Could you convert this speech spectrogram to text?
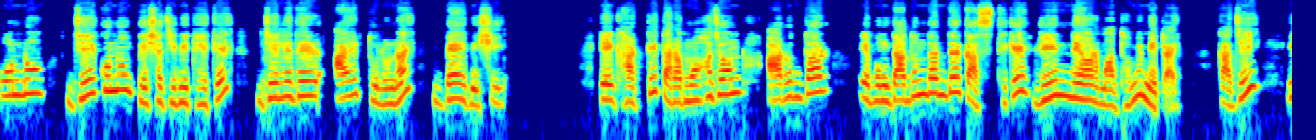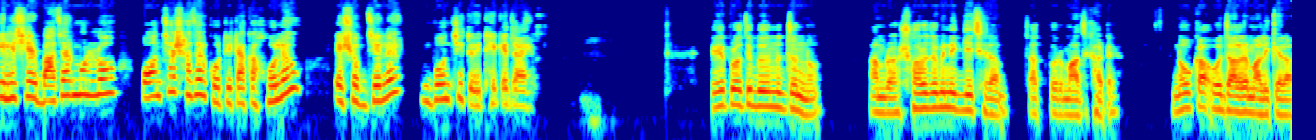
অন্য যে কোনো পেশাজীবী থেকে জেলেদের আয়ের তুলনায় ব্যয় বেশি। এই ঘাটতি তারা মহাজন আড়তদার এবং দাদনদারদের কাছ থেকে ঋণ নেওয়ার মাধ্যমে মেটায়। কাজেই ইলিশের বাজার মূল্য পঞ্চাশ হাজার কোটি টাকা হলেও এসব জেলে বঞ্চিতই থেকে যায়। এই প্রতিবেদনের জন্য আমরা সরজমিনে গিয়েছিলাম চাঁদপুর মাঝঘাটে। নৌকা ও জালের মালিকেরা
